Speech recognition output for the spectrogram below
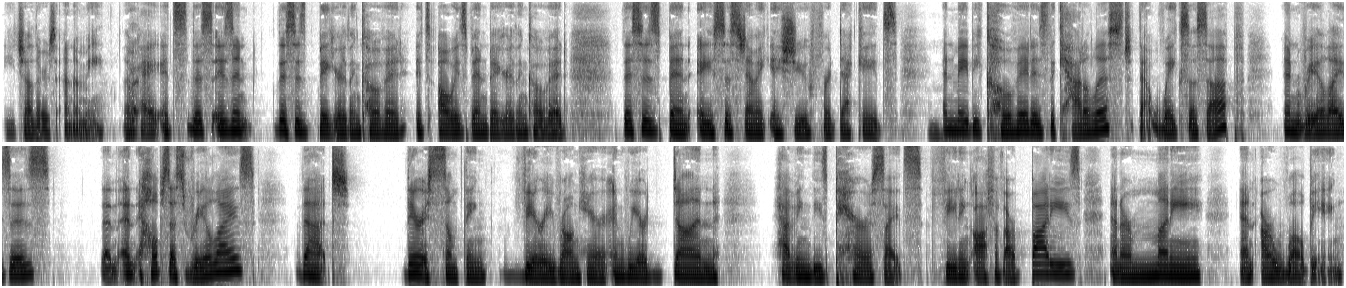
each other's enemy. Okay. It's this isn't this is bigger than COVID. It's always been bigger than COVID. This has been a systemic issue for decades. Mm-hmm. And maybe COVID is the catalyst that wakes us up and realizes and, and helps us realize that there is something very wrong here and we are done having these parasites feeding off of our bodies and our money and our well-being.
